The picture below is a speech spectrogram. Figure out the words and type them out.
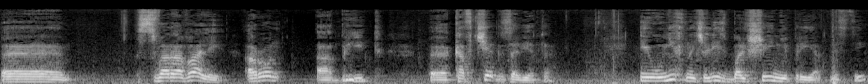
э, своровали Арон Абрит, э, ковчег Завета, и у них начались большие неприятности,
